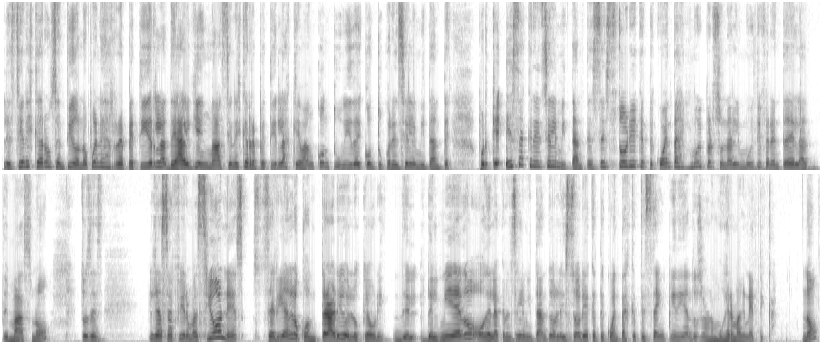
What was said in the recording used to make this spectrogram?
les tienes que dar un sentido, no puedes repetirlas de alguien más, tienes que repetirlas que van con tu vida y con tu creencia limitante, porque esa creencia limitante, esa historia que te cuentas es muy personal y muy diferente de las demás, ¿no? Entonces, las afirmaciones serían lo contrario de lo que del, miedo o de la creencia limitante o la historia que te cuentas que te está impidiendo ser una mujer magnética, ¿no?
